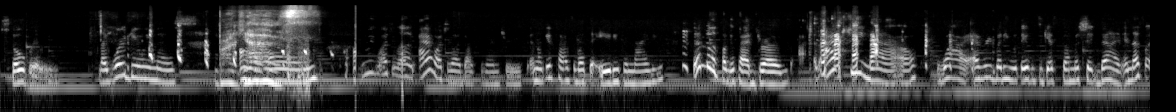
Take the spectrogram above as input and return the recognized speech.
soberly. Like we're doing this Bruh, yes. Our own. We watch a lot. Of, I watch a lot of documentaries, and like it talks about the '80s and '90s. Them motherfuckers had drugs. I, I see now why everybody was able to get so much shit done, and that's why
